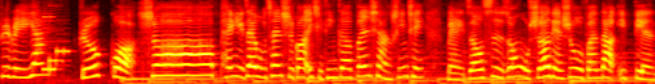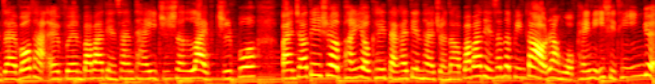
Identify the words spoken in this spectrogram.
瑞瑞呀。如果说陪你在午餐时光一起听歌分享心情，每周四中午十二点十五分到一点，在 VOTA FM 八八点三台一之声 Live 直播。板桥地区的朋友可以打开电台转到八八点三的频道，让我陪你一起听音乐。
